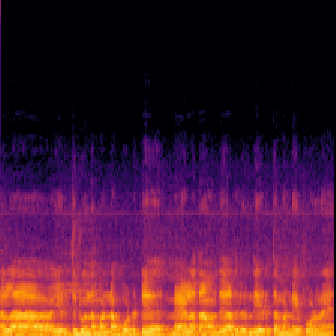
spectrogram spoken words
நல்லா எடுத்துட்டு வந்த மண்ணை போட்டுட்டு மேலே தான் வந்து அதிலிருந்து எடுத்த மண்ணே போடுறேன்.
